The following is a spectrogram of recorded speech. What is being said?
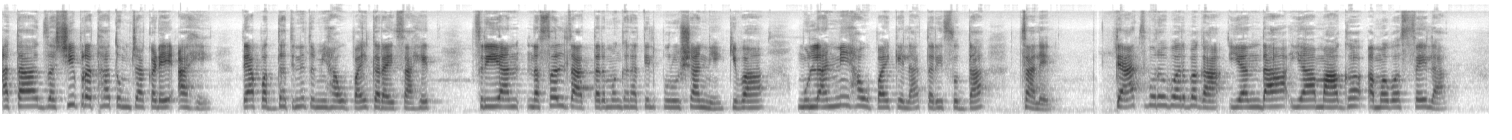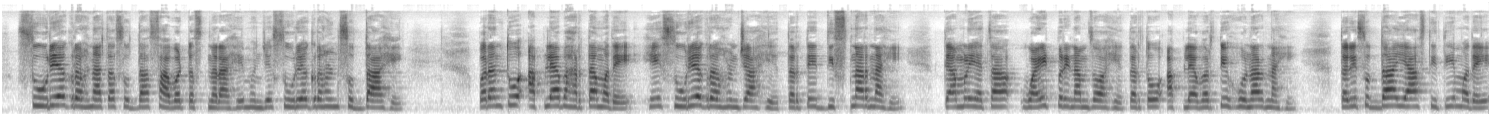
आता जशी प्रथा तुमच्याकडे आहे त्या पद्धतीने तुम्ही हा उपाय करायचा आहेत स्त्रिया नसल जात तर मग घरातील पुरुषांनी किंवा मुलांनी हा उपाय केला तरीसुद्धा चालेल. त्याचबरोबर बघा यंदा या माघ अमावस्येला सूर्यग्रहणाचा सुद्धा सावट असणार आहे. म्हणजे सूर्यग्रहणसुद्धा आहे. परंतु आपल्या भारतामध्ये हे सूर्यग्रहण जे आहे तर ते दिसणार नाही. त्यामुळे याचा वाईट परिणाम जो आहे तर तो आपल्यावरती होणार नाही. तरीसुद्धा या स्थितीमध्ये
